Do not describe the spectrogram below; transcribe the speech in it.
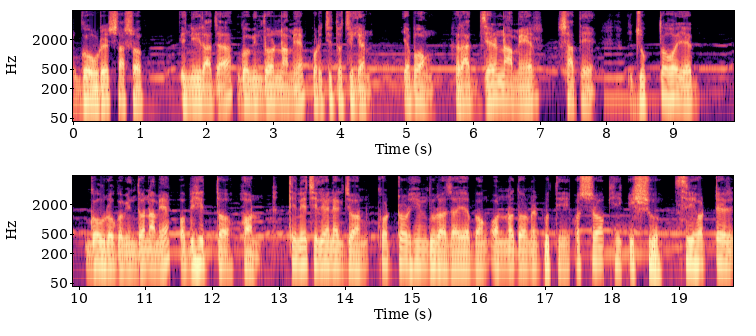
গৌড়ের শাসক। তিনি রাজা গোবিন্দর নামে পরিচিত ছিলেন এবং রাজ্যের নামের সাথে যুক্ত হয়ে গৌর গোবিন্দ নামে অভিহিত হন। তিনি ছিলেন একজন কট্টর হিন্দু রাজা এবং অন্য ধর্মের প্রতি অসংখ্যিক ইস্যু। শ্রীহট্টের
